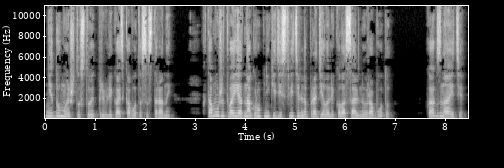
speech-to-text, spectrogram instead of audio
Не думаю, что стоит привлекать кого-то со стороны. К тому же твои одногруппники действительно проделали колоссальную работу. Как знаете,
